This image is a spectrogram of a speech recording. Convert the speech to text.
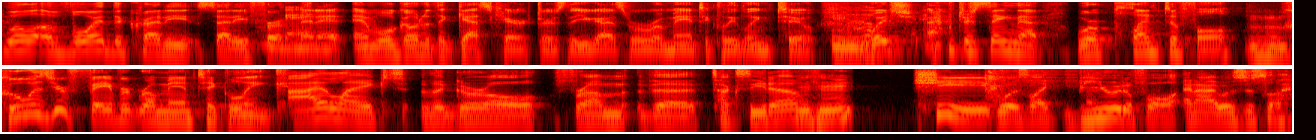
We'll avoid the Creddie Seddie for Okay. a minute and we'll go to the guest characters that you guys were romantically linked to, mm-hmm. oh, which, after saying that, were plentiful. Mm-hmm. Who was your favorite romantic link? I liked the girl from the tuxedo. Mm-hmm. She was like beautiful, and I was just like,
